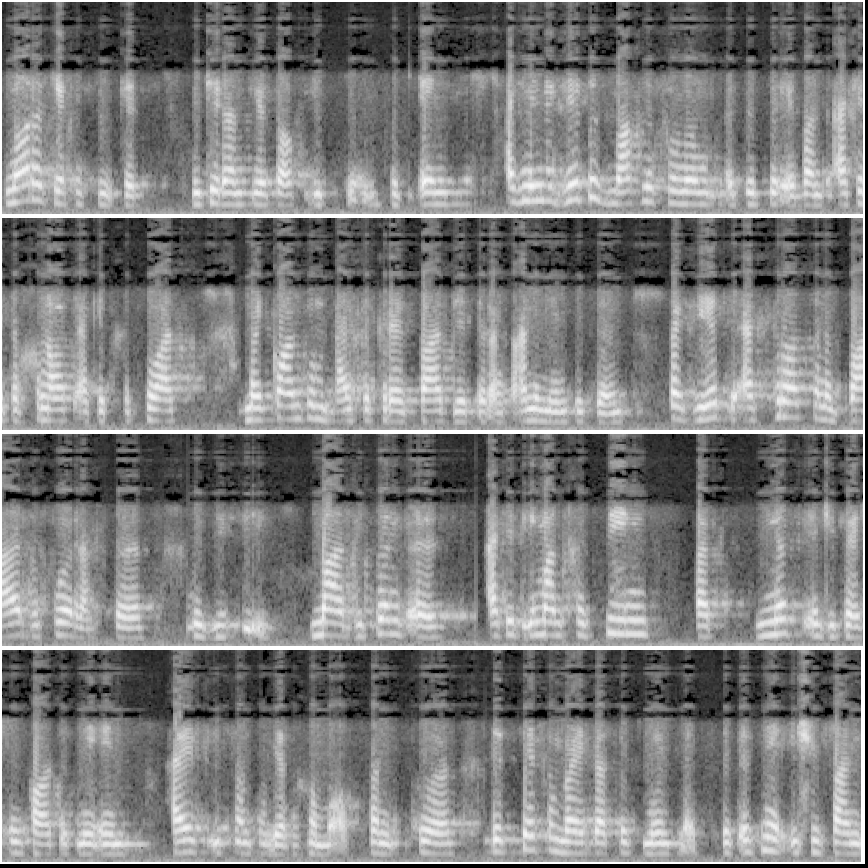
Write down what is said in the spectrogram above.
nadat jy gesoek het, moet jy dan vir jouself iets doen. En ek meen ek weet dit is maklik vir my om dit te want ek het 'n graad, ek het geswat. My kans om by te kry is baie beter as ander mense se. Ek weet ek praat van 'n baie bevoorregte posisie, maar die punt is ek het iemand gesien wat niks education gehad het nie en hy het iets van probeer gemaak van so dit sê vir my dat dit moontlik dit is nie 'n issue van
